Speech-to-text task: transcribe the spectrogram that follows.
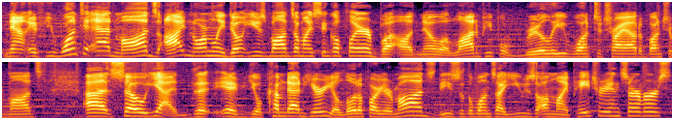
Now, if you want to add mods, I normally don't use mods on my single player, but I know a lot of people really want to try out a bunch of mods. Uh, so yeah, the, you'll come down here, you'll load up all your mods. These are the ones I use on my Patreon servers.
